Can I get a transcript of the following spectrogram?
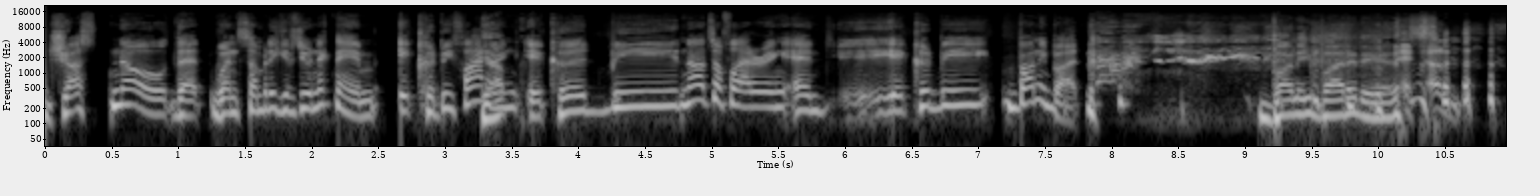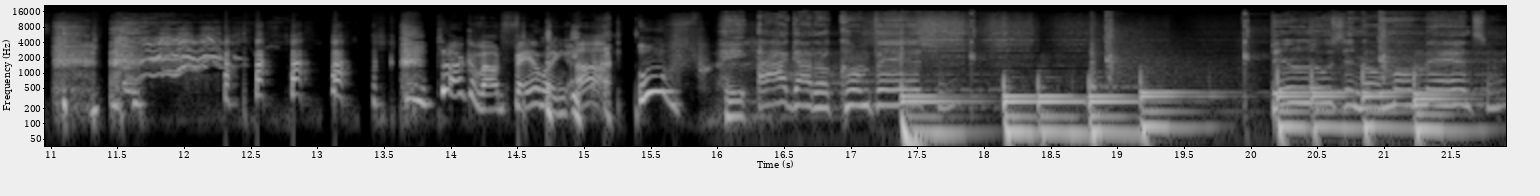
just know that when somebody gives you a nickname it could be flattering it could be not so flattering and it could be bunny butt bunny butt it is. Um, talk about failing up oof Hey, I got a confession. Been losing all momentum.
